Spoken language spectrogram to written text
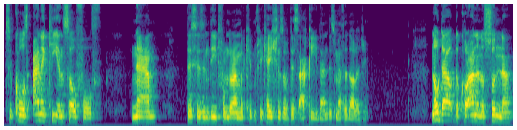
to cause anarchy and so forth. Now, this is indeed from the ramifications of this aqidah and this methodology. No doubt the Quran and the Sunnah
